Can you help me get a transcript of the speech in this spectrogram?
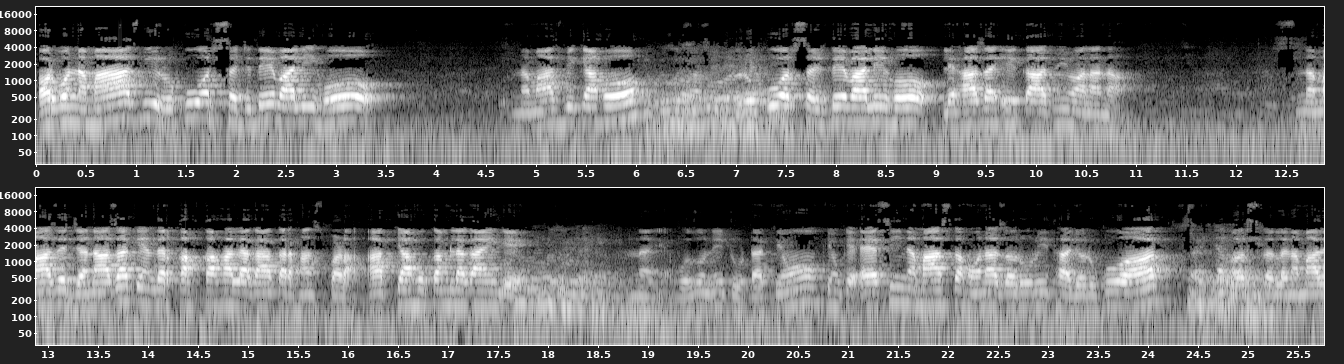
اور وہ نماز بھی رکو اور سجدے والی ہو۔ نماز بھی کیا ہو؟ رکو اور سجدے والی ہو۔ لہذا ایک آدمی مولانا، نماز جنازہ کے اندر کہا لگا کر ہنس پڑا۔ آپ کیا حکم لگائیں گے؟ نہیں وضو نہیں ٹوٹا۔ کیوں؟ کیونکہ ایسی نماز کا ہونا ضروری تھا جو رکو اور نماز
